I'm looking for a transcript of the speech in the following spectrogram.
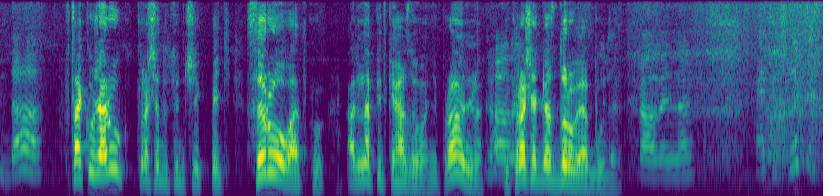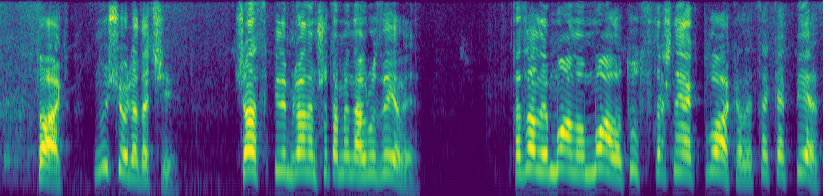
Да. В таку жару краще до пить сироватку, а не напітки газовані, правильно? Правильно. І краще для здоров'я буде. Правильно. Так, ну що, глядачі, зараз підемо глянемо, що там ми нагрузили. Казали, мало, мало, тут страшне, як плакали, це капець.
